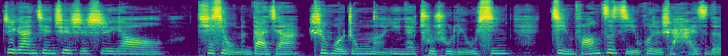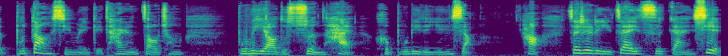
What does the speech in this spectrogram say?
这个案件确实是要提醒我们大家，生活中呢应该处处留心，谨防自己或者是孩子的不当行为给他人造成不必要的损害和不利的影响。好，在这里再一次感谢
